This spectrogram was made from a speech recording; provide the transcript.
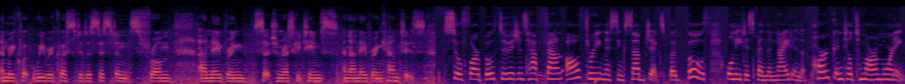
and requ- we requested assistance from our neighboring search and rescue teams and our neighboring counties. So far, both divisions have found all three missing subjects, but both will need to spend the night in the park until tomorrow morning.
